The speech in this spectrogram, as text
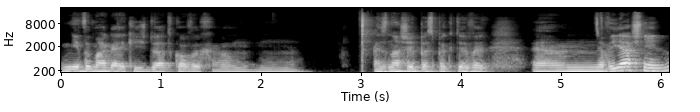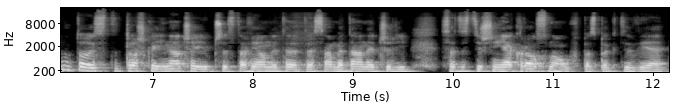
nie wymaga jakichś dodatkowych z naszej perspektywy wyjaśnień. No to jest troszkę inaczej przedstawione te, te same dane, czyli statystycznie jak rosną w perspektywie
